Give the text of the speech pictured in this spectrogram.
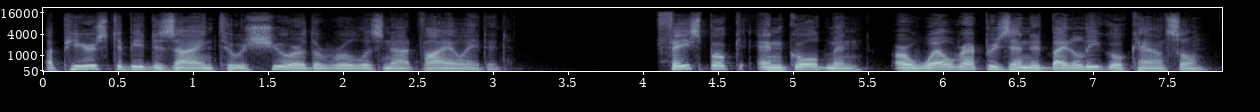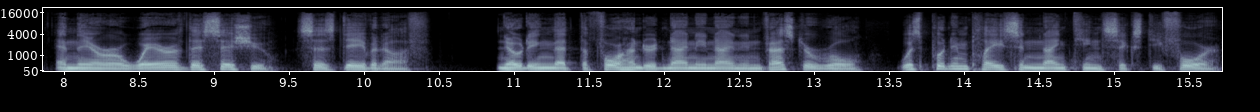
appears to be designed to assure the rule is not violated. Facebook and Goldman are well represented by legal counsel and they are aware of this issue, says Davidoff, noting that the 499 investor rule was put in place in 1964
